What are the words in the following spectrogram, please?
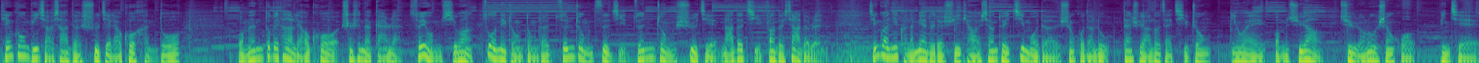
天空比脚下的世界辽阔很多，我们都被它的辽阔深深的感染，所以我们希望做那种懂得尊重自己、尊重世界、拿得起放得下的人。尽管你可能面对的是一条相对寂寞的生活的路，但是要乐在其中，因为我们需要去融入生活，并且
